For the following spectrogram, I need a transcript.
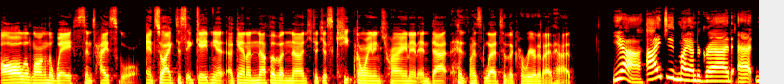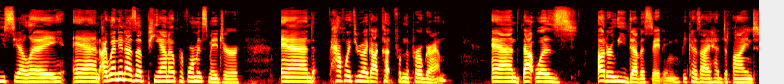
all along the way since high school. And so I just it gave me again enough of a nudge to just keep going and trying it and that has has led to the career that I've had. Yeah, I did my undergrad at UCLA and I went in as a piano performance major. And halfway through, I got cut from the program. And that was utterly devastating because I had defined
